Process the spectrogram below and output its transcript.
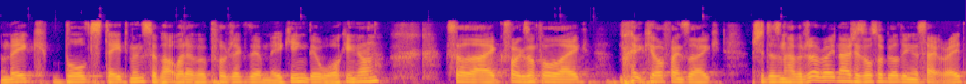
make bold statements about whatever project they're making they're working on. So like for example like my girlfriend's like she doesn't have a job right now she's also building a site right?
